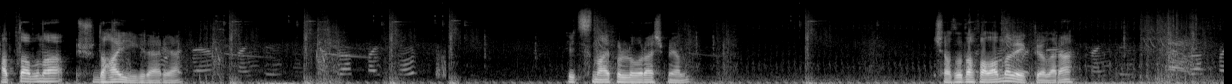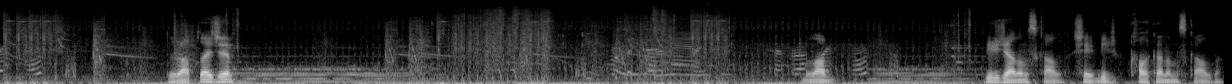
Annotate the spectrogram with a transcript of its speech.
Hatta buna şu daha iyi gider ya. Hiç sniperla uğraşmayalım. Çatıda falan da bekliyorlar ha. Dur ablacığım. Ulan bir canımız kaldı. Şey bir kalkanımız kaldı.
